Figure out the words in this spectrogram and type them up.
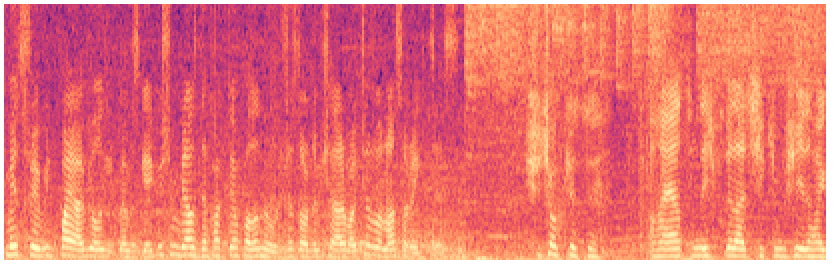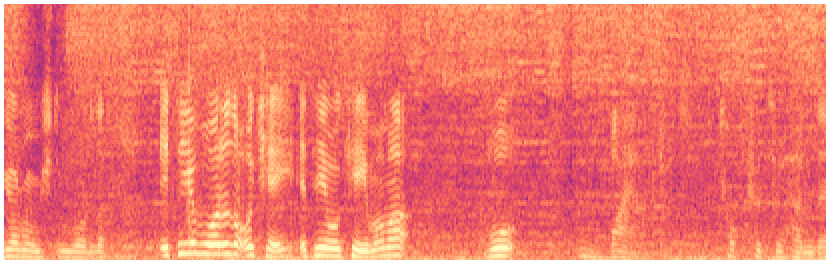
metroya binip bayağı bir yol gitmemiz gerekiyor. Şimdi biraz defaktoya falan uğrayacağız. Orada bir şeyler bakacağız. Ondan sonra gideceğiz. Şu çok kötü. Hayatımda hiç bu kadar çirkin bir şey daha görmemiştim bu arada. Eteğe bu arada okey. Eteğe okeyim ama bu bayağı kötü. Çok kötü hem de.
